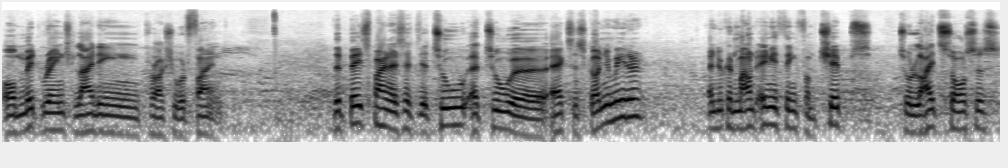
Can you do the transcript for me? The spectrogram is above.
or mid-range lighting products you would find. The BaseSpion is a two, a two uh, axis goniometer and you can mount anything from chips to light sources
